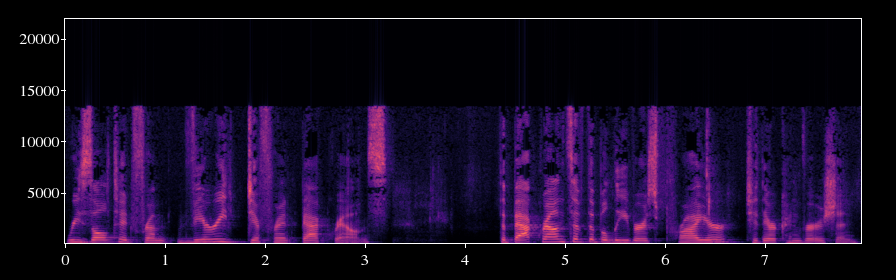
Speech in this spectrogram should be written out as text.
resulted from very different backgrounds. The backgrounds of the believers prior to their conversion.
